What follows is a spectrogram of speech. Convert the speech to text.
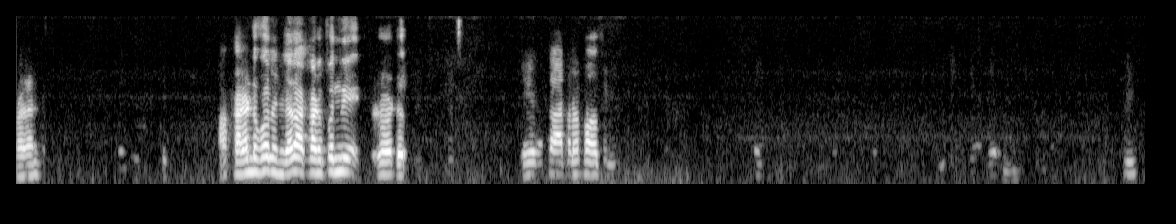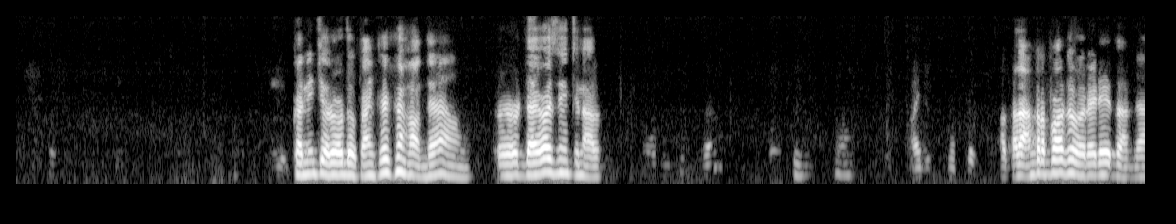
కరెంట్ ఆ కరెంట్ పోల్ ఉంది కదా అక్కడికి ఉంది రోడ్డు. ఇక్కడ నుంచి రోడ్డు కన్స్ట్రక్షన్లో ఉంది? డైవర్స్ ఇచ్చినారు అక్కడ అండర్ పాస్ రెడీ అవుతుంది?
